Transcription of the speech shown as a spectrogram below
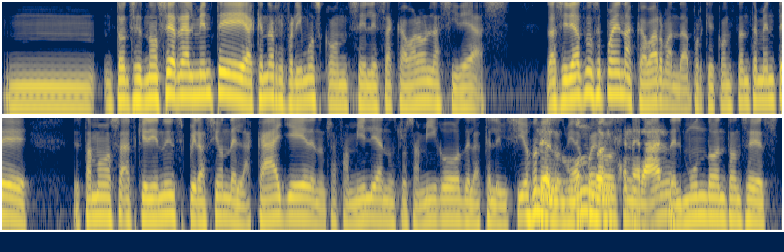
Mm, entonces, no sé realmente a qué nos referimos con se les acabaron las ideas. Las ideas no se pueden acabar, banda, porque constantemente estamos adquiriendo inspiración de la calle, de nuestra familia, nuestros amigos, de la televisión, de Del los mundo en general. del mundo. Entonces,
